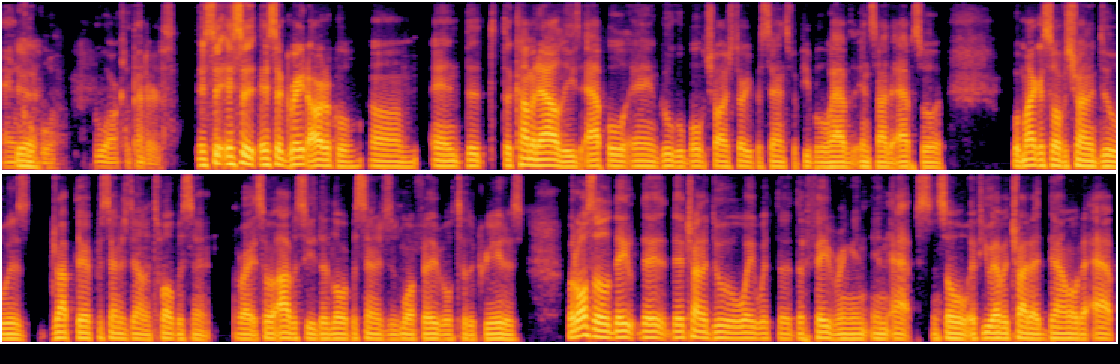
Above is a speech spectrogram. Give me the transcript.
and yeah. Google, who are competitors. It's a it's a it's a great article. Um, and the the commonalities, Apple and Google both charge thirty percent for people who have inside the App Store. What Microsoft is trying to do is drop their percentage down to twelve percent, right? So obviously the lower percentage is more favorable to the creators, but also they they they're trying to do away with the the favoring in, in apps. And so if you ever try to download an app,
